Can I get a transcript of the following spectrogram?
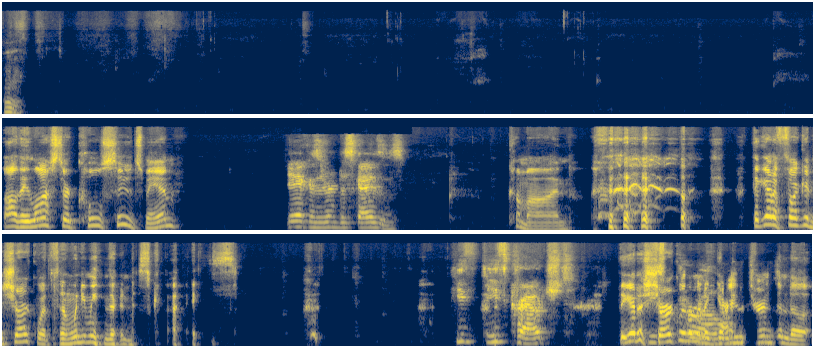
Hmm. Oh, they lost their cool suits, man. Yeah, because they're in disguises. Come on. they got a fucking shark with them. What do you mean they're in disguise? He's he's crouched. They got a He's shark with them and a guy who turns into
